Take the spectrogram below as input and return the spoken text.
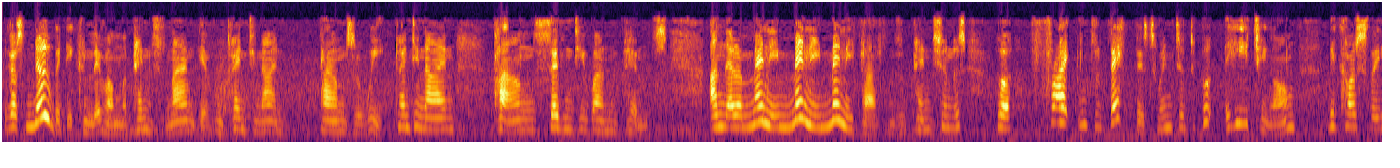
Because nobody can live on the pension I'm given, £29 a week, £29 71 pence. And there are many, many, many thousands of pensioners who are frightened to death this winter to put the heating on because the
